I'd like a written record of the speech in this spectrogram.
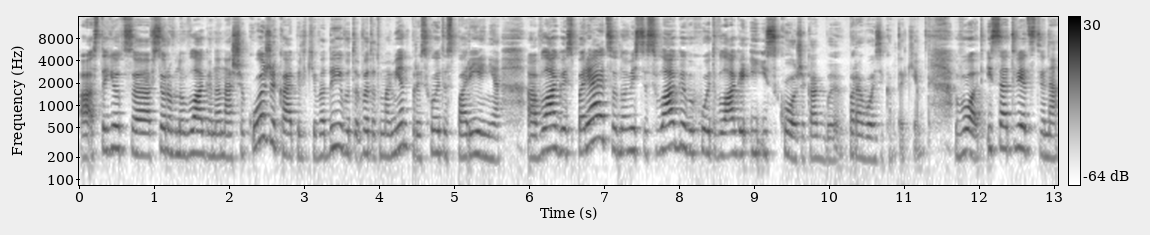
а, остается все равно влага на нашей коже, капельки воды, и вот в этот момент происходит испарение. Влага испаряется, но вместе с влагой выходит влага и из кожи, как бы паровозиком таким. Вот, и, соответственно,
